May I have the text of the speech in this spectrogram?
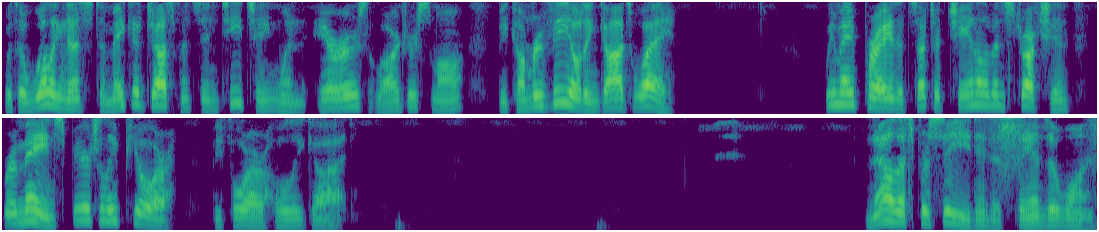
with a willingness to make adjustments in teaching when errors, large or small, become revealed in God's way. We may pray that such a channel of instruction remain spiritually pure before our holy God. Now let's proceed into stanza one.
